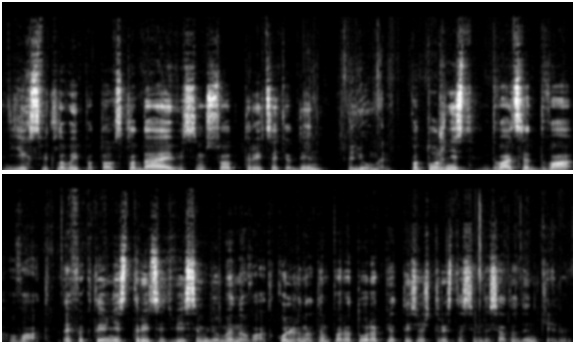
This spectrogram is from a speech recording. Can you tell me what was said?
Їх світловий поток складає 831 люмен. Потужність 22 Вт, ефективність 38 люменоват, кольорна температура 5371 Кельвін.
